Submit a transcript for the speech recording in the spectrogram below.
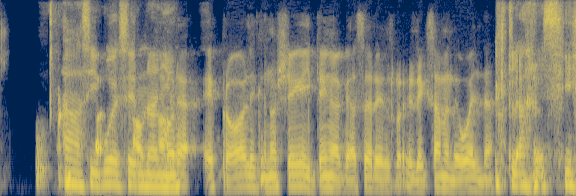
Ah, sí, puede ser un A- año. Ahora es probable que no llegue y tenga que hacer el, el examen de vuelta. Claro, sí.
